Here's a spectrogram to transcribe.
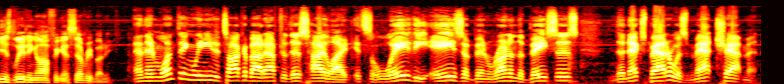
He's leading off against everybody. And then one thing we need to talk about after this highlight, it's the way the A's have been running the bases. The next batter was Matt Chapman.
